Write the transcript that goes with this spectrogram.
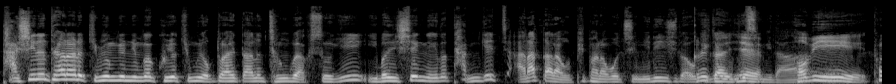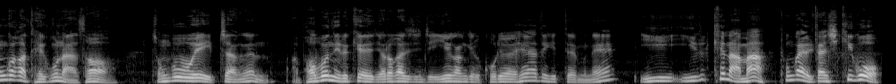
다시는 태어나는 김용균님과 구역 기문이 없도록 했다는 정부 약속이 이번 시행령에도 담겨있지 않았다라고 비판하고 지금 1인 시도하고 그러니까 이제 했습니다. 법이 네. 통과가 되고 나서 정부의 입장은 아, 법은 이렇게 여러 가지 이제 이해관계를 고려해야 되기 때문에 이 이렇게나마 통과 일단 시키고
